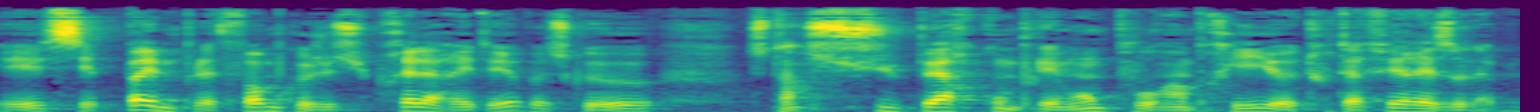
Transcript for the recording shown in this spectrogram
et c'est pas une plateforme que je suis prêt d'arrêter parce que c'est un super complément pour un prix euh, tout à fait raisonnable.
